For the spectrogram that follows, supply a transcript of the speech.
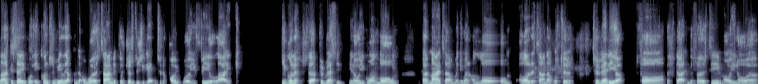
like I say, it, it couldn't have really happened at a worse time because just as you're getting to the point where you feel like you're going to start progressing, you know, you go on loan, at my time when you went on loan, a lot of the time that was to to ready you for starting the first team or you know a,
